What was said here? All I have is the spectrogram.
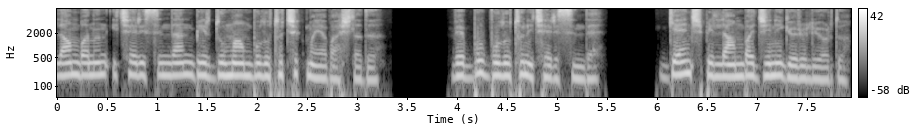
lambanın içerisinden bir duman bulutu çıkmaya başladı. Ve bu bulutun içerisinde, genç bir lamba cini görülüyordu.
